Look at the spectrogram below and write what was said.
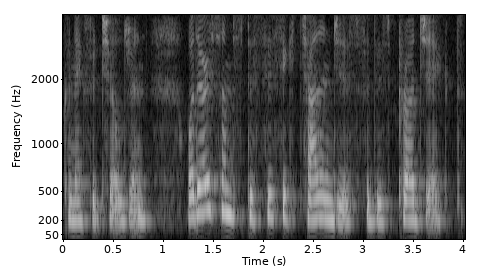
Connect with Children. What are some specific challenges for this project?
